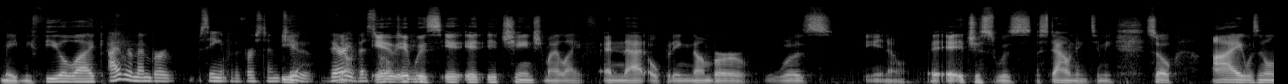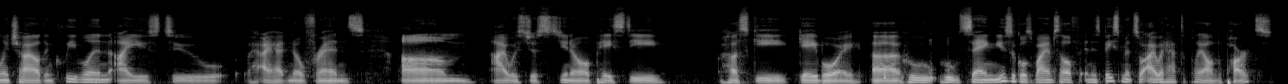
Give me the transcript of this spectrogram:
made me feel like. I remember seeing it for the first time too. Very No, visceral. It, it was it, it it changed my life, and that opening number was you know, it, it just was astounding to me. So I was an only child in Cleveland. I used to, I had no friends. Um, I was just, you know, a pasty, husky gay boy, uh, who, who sang musicals by himself in his basement. So I would have to play all the parts.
